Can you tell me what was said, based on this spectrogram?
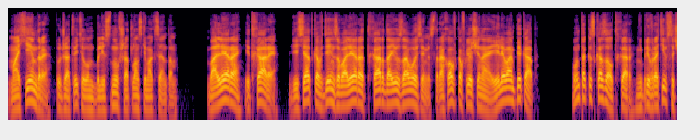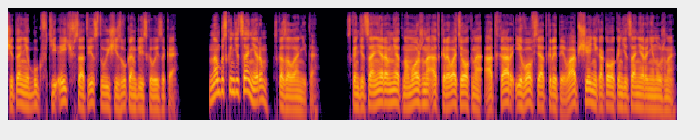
«Махиндра», — тут же ответил он, блеснув шотландским акцентом. Балера и Тхары. Десятка в день за Балера, Тхар даю за восемь, страховка включена, или вам пикап?» Он так и сказал Тхар, не превратив сочетание букв TH в соответствующий звук английского языка. «Нам бы с кондиционером», — сказала Анита. «С кондиционером нет, но можно открывать окна, а Тхар и вовсе открытый, вообще никакого кондиционера не нужно».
